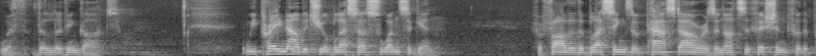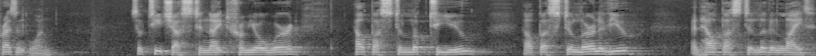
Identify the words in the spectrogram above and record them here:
with the living God. We pray now that you'll bless us once again. For, Father, the blessings of past hours are not sufficient for the present one. So teach us tonight from your word. Help us to look to you. Help us to learn of you. And help us to live in light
